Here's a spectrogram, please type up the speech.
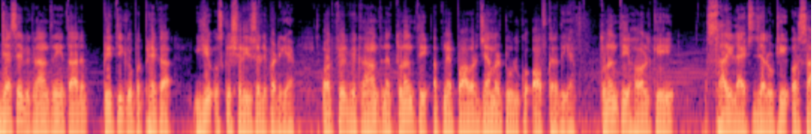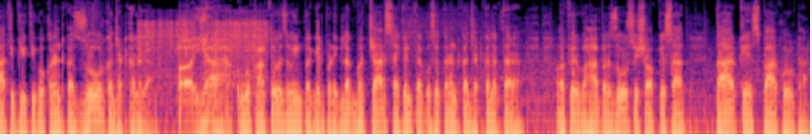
जैसे विक्रांत ने तार प्रीति के ऊपर फेंका ये उसके शरीर से लिपट गया और फिर विक्रांत ने तुरंत ही अपने पावर जैमर टूल को ऑफ़ कर दिया। तुरंत ही हॉल की सारी लाइट्स जल उठी और साथ ही प्रीति को करंट का ज़ोर का झटका लगा। या वो कांपते हुए ज़मीन पर गिर पड़ी। लगभग चार सेकंड तक उसे करंट का झटका लगता रहा और फिर वहाँ पर ज़ोर से शौक के साथ तार के स्पार्क हो उठा।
